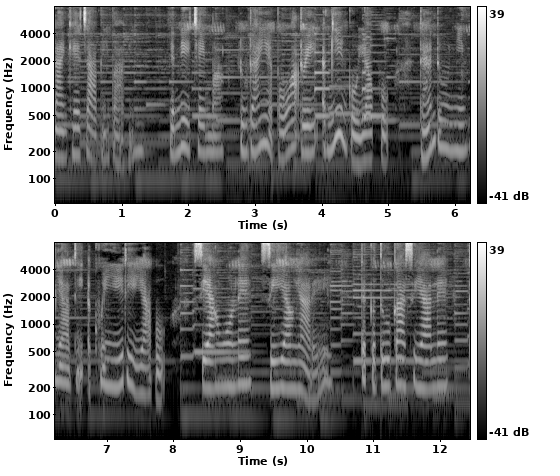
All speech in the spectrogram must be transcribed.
နိုင်ခဲ့ကြပြီးပါပြီယနေ့ချိန်မှာလူတိုင်းရဲ့ဘဝတွေအမြင့်ကိုရောက်ဖို့ဒန်းတူညီမျှသည့်အခွင့်အရေးတွေရဖို့ဆရာဝန်လဲဈေးရောက်ရတယ်တက္ကသိုလ်ကဆရာလဲဒ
